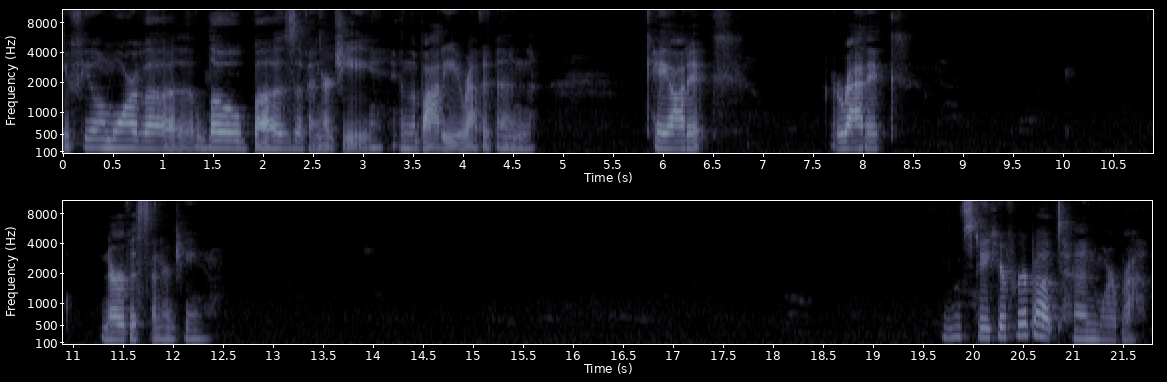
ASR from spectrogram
You feel more of a low buzz of energy in the body rather than chaotic, erratic, nervous energy. We'll stay here for about 10 more breaths.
